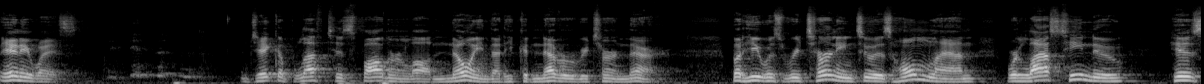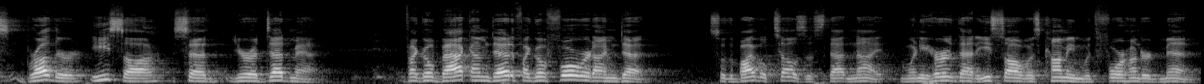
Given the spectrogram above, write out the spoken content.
Anyways, Jacob left his father in law knowing that he could never return there. But he was returning to his homeland where last he knew his brother Esau said, You're a dead man. If I go back, I'm dead. If I go forward, I'm dead. So the Bible tells us that night, when he heard that Esau was coming with 400 men,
